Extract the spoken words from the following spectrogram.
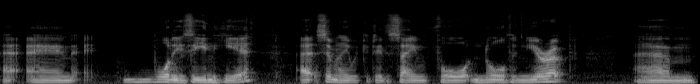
and what is in here. Uh, similarly, we could do the same for Northern Europe. Um,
